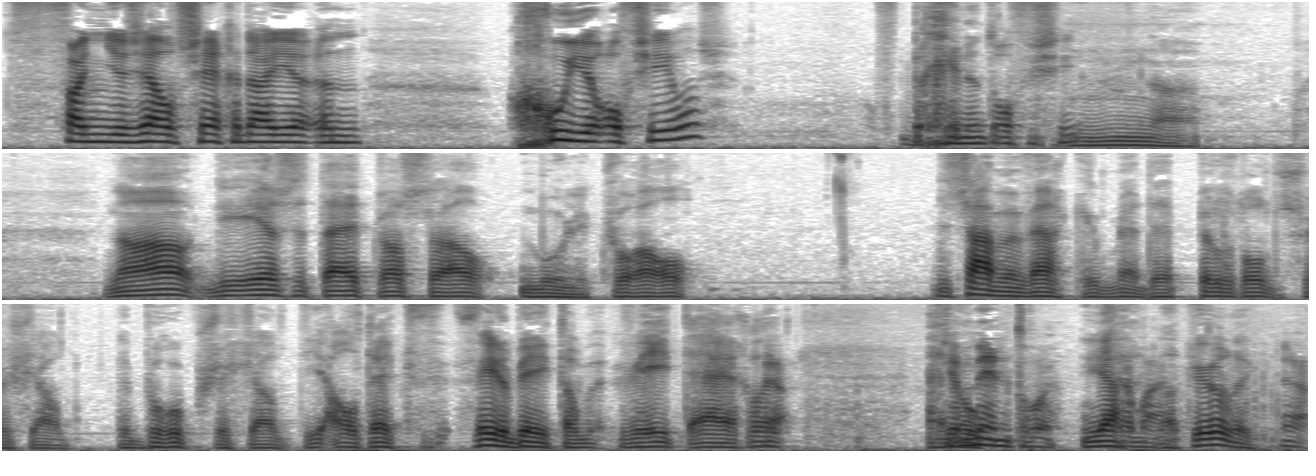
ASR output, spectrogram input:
van jezelf zeggen dat je een goede officier was? Of beginnend officier? Nou, nou, die eerste tijd was wel moeilijk. Vooral de samenwerking met de pelotonssergeant, de beroepssergeant, die altijd veel beter weet eigenlijk. En Je ook- mentor, Ja, zeg maar. natuurlijk. Ja.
